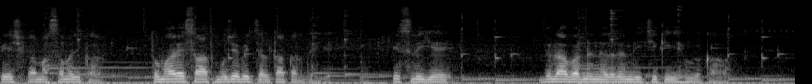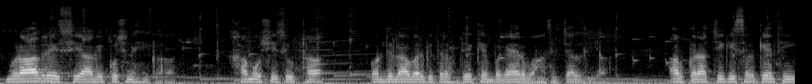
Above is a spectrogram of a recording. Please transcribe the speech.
पेश करना समझ कर तुम्हारे साथ मुझे भी चलता कर देंगे। इसलिए दिलावर ने नज़रें नीचे किए हुए कहा। मुराद ने इससे आगे कुछ नहीं कहा। खामोशी से उठा और दिलावर की तरफ़ देखे बगैर वहाँ से चल दिया। अब कराची की सड़कें थीं,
